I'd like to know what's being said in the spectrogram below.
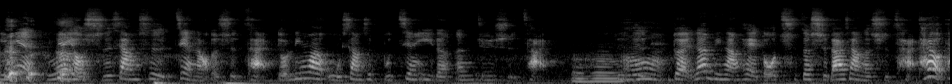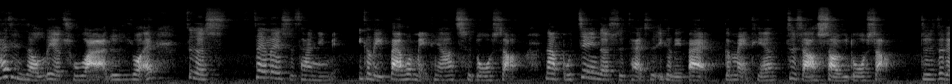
里面里面有十项是健脑的食材，有另外五项是不建议的 NG 食材。嗯哼，就是对，那平常可以多吃这十大项的食材。它有，它其实有列出来啊，就是说，哎，这个这类食材你每一个礼拜或每天要吃多少？那不建议的食材是一个礼拜跟每天至少少于多少？就是这个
